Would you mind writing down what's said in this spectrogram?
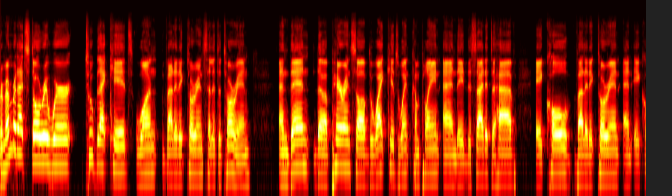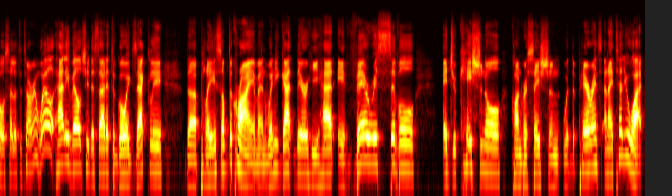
Remember that story where two black kids, one valedictorian, salutatorian, and then the parents of the white kids went complain and they decided to have a co-valedictorian and a co-salutatorian. Well, Ali Velshi decided to go exactly the place of the crime. And when he got there, he had a very civil, educational conversation with the parents. And I tell you what,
